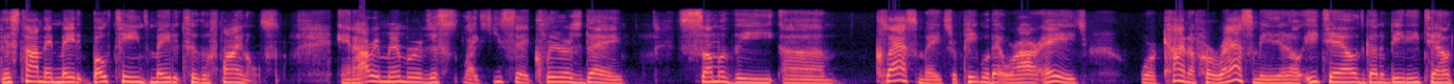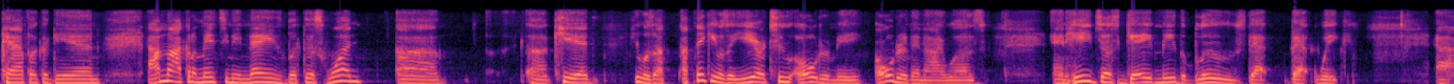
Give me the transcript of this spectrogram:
This time they made it, both teams made it to the finals. And I remember just like you said, clear as day, some of the um, classmates or people that were our age were kind of harassing me. You know, E Town's going to beat E Town Catholic again. I'm not going to mention any names, but this one uh, uh, kid, he was, a, I think he was a year or two older me, older than I was, and he just gave me the blues that that week. Uh,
